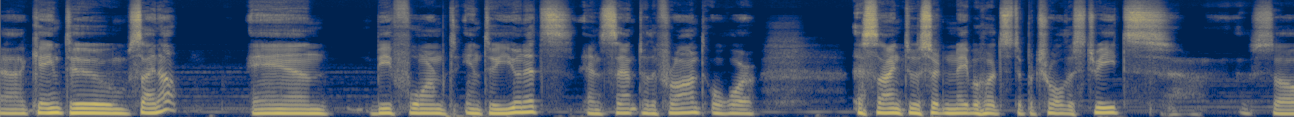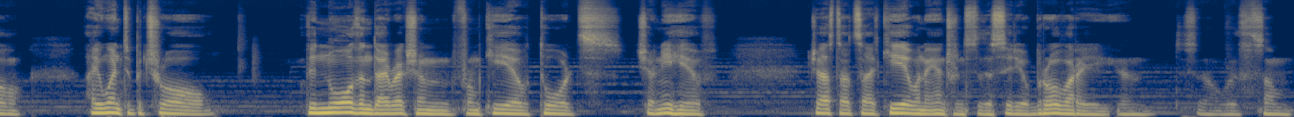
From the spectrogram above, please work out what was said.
uh, came to sign up and be formed into units and sent to the front or assigned to certain neighborhoods to patrol the streets. So I went to patrol the northern direction from Kiev towards Chernihiv just outside Kiev on the entrance to the city of Brovary, and so with some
